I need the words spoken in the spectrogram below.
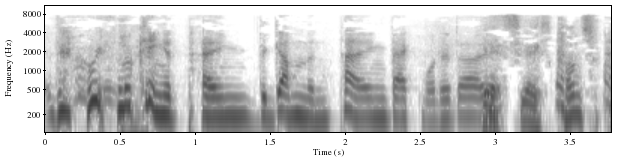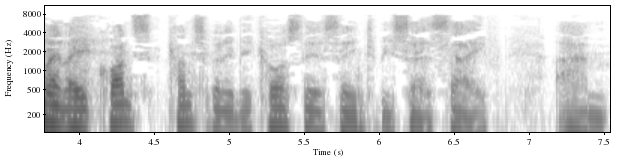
We're looking at paying the government paying back what it owes. Yes, yes. Consequently, consequently, because they're seen to be so safe, um,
